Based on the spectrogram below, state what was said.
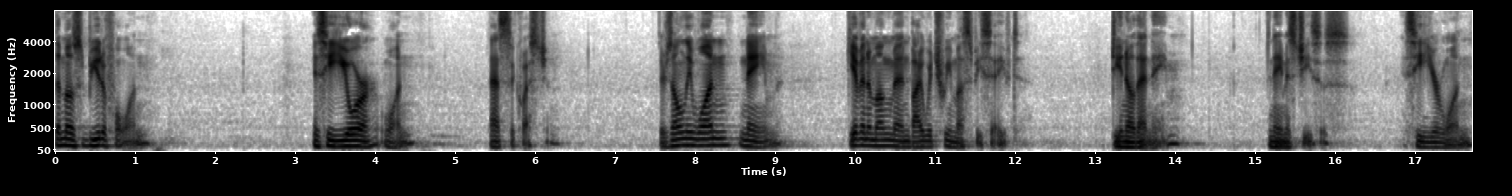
the most beautiful one? Is he your one? That's the question. There's only one name given among men by which we must be saved. Do you know that name? The name is Jesus. Is he your one?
